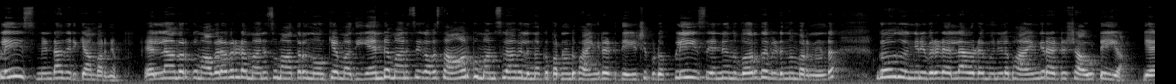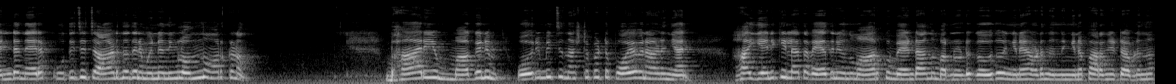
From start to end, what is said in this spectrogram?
പ്ലീസ് മിണ്ടാതിരിക്കാൻ പറഞ്ഞു. എല്ലാവർക്കും അവരവരുടെ മനസ്സ് മാത്രം നോക്കിയാൽ മതി. എന്റെ മാനസികാവസ്ഥ ആർക്കും മനസ്സിലാവില്ല എന്നൊക്കെ പറഞ്ഞുകൊണ്ട് ഭയങ്കരമായിട്ട് ദേഷ്യപ്പെടുക പ്ലീസ് എന്നെ ഒന്ന് വെറുതെ വിടുന്നും പറഞ്ഞുകൊണ്ട് ഗൗതം ഇങ്ങനെ ഇവരുടെ എല്ലാവരുടെ മുന്നിൽ ഭയങ്കരമായിട്ട് ഷൗട്ട് ചെയ്യുക എന്റെ നേരെ കുതിച്ച് ചാടുന്നതിന് മുന്നേ നിങ്ങൾ ഒന്ന് ഓർക്കണം. ഭാര്യയും മകനും ഒരുമിച്ച് നഷ്ടപ്പെട്ടു പോയവനാണ് ഞാൻ. ആ എനിക്കില്ലാത്ത വേദനയൊന്നും ആർക്കും വേണ്ട എന്ന് പറഞ്ഞുകൊണ്ട് ഗൗതം ഇങ്ങനെ അവിടെ നിന്ന് ഇങ്ങനെ പറഞ്ഞിട്ട് അവിടെ നിന്ന്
